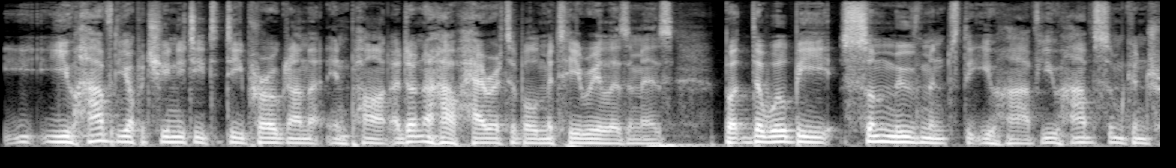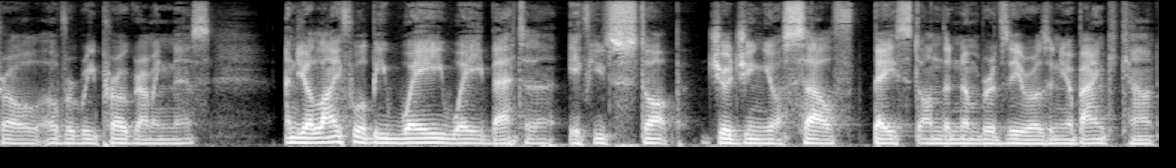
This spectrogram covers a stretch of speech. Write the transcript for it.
you have the opportunity to deprogram that in part. I don't know how heritable materialism is, but there will be some movement that you have. You have some control over reprogramming this. And your life will be way, way better if you stop judging yourself based on the number of zeros in your bank account.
